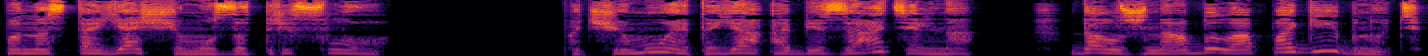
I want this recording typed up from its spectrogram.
по-настоящему затрясло. Почему это я обязательно должна была погибнуть?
